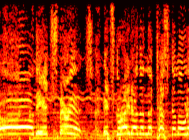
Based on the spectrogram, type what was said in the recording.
Oh, the experience. It's greater than the testimony.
